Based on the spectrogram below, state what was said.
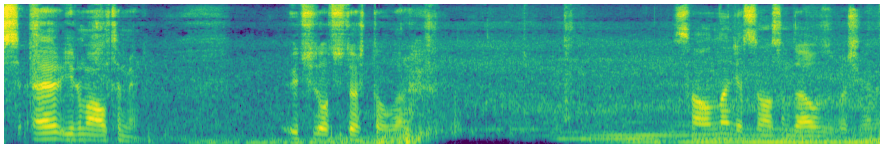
SR 26 min. 334 dollar. Sağından geçsin alsın daha ucuz başı yəni.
